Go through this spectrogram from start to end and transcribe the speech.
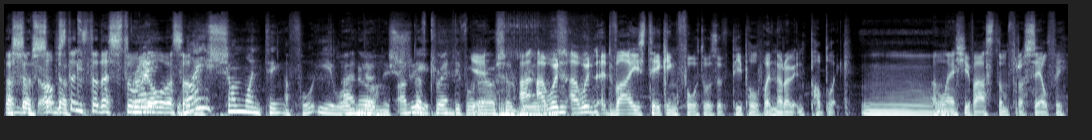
There's some Under- under- substance to this story right. all of a sudden. Why is someone taking a photo of you walking down the street? under 24 Yeah. hours surveillance. I, I wouldn't. I wouldn't advise taking photos of people when they're out in public, Hmm. unless you've asked them for a selfie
